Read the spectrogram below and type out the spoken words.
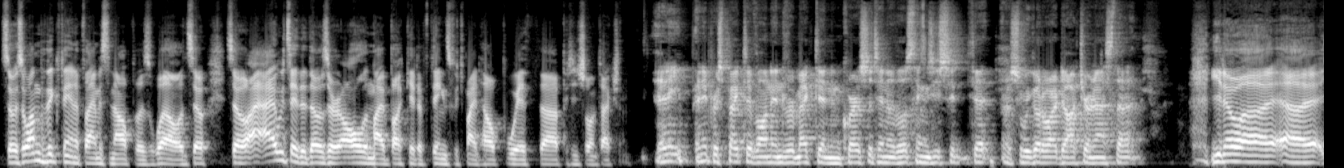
So, so I'm a big fan of thymosin alpha as well. And so, so I, I would say that those are all in my bucket of things which might help with uh, potential infection. Any any perspective on ivermectin and quercetin? Are those things you should or should we go to our doctor ask that? You know, uh, uh,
